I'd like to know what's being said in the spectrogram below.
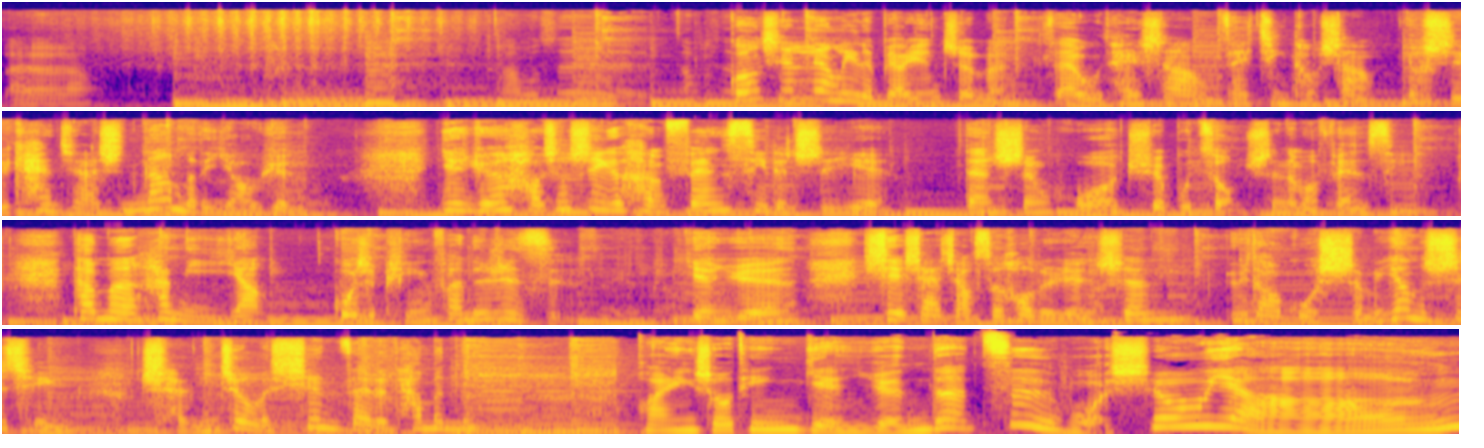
来来来，张博士，张博士光鲜亮丽的表演者们，在舞台上，在镜头上，有时看起来是那么的遥远。演员好像是一个很 fancy 的职业，但生活却不总是那么 fancy。他们和你一样，过着平凡的日子。演员卸下角色后的人生，遇到过什么样的事情，成就了现在的他们呢？欢迎收听《演员的自我修养》。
